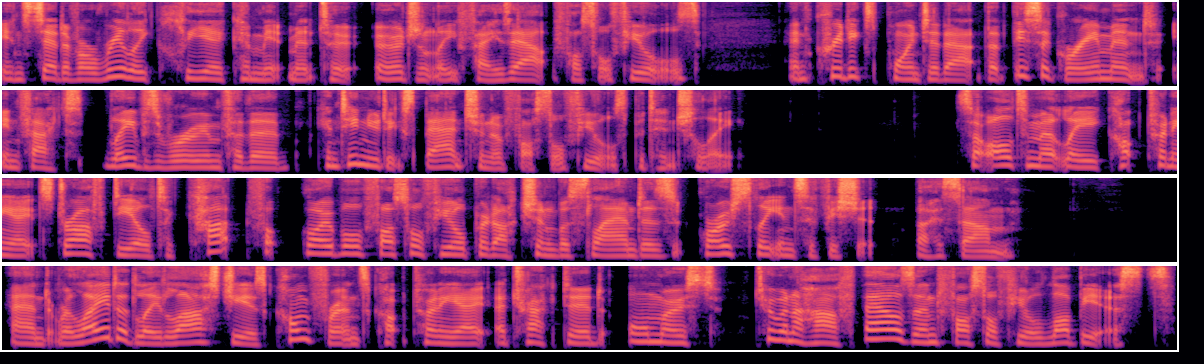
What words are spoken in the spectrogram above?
instead of a really clear commitment to urgently phase out fossil fuels. And critics pointed out that this agreement, in fact, leaves room for the continued expansion of fossil fuels potentially. So ultimately, COP28's draft deal to cut global fossil fuel production was slammed as grossly insufficient by some. And relatedly, last year's conference, COP28, attracted almost 2,500 fossil fuel lobbyists,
